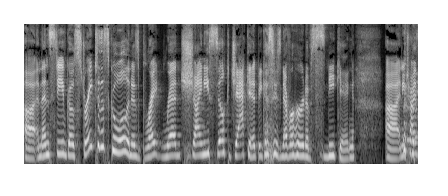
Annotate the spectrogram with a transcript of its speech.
Uh, and then Steve goes straight to the school in his bright red, shiny silk jacket because he's never heard of sneaking. Uh, and he tries.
